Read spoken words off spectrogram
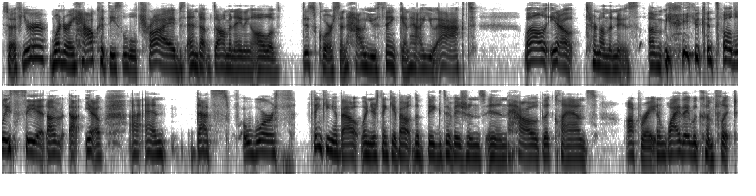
So if you're wondering how could these little tribes end up dominating all of discourse and how you think and how you act well, you know, turn on the news. Um, you can totally see it. Um, uh, you know, uh, and that's worth thinking about when you're thinking about the big divisions in how the clans operate and why they would conflict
